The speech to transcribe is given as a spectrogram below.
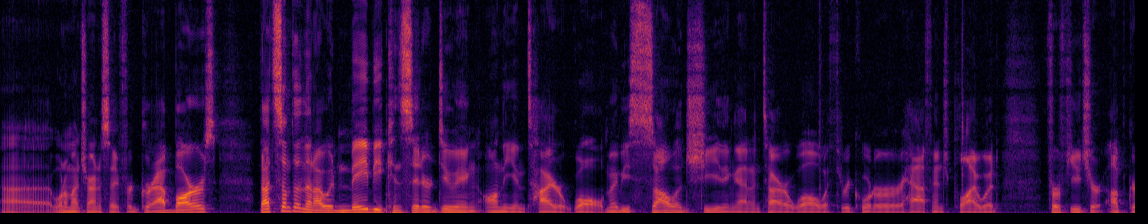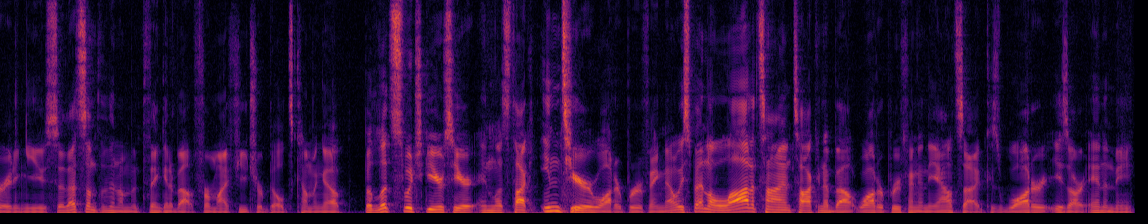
uh, what am I trying to say for grab bars, that's something that I would maybe consider doing on the entire wall. Maybe solid sheathing that entire wall with three quarter or half inch plywood for future upgrading use. So that's something that I'm thinking about for my future builds coming up. But let's switch gears here and let's talk interior waterproofing. Now we spend a lot of time talking about waterproofing on the outside because water is our enemy.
